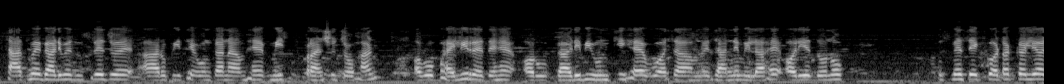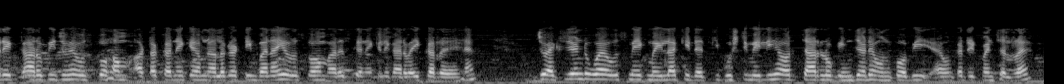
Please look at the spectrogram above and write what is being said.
साथ में गाड़ी में दूसरे जो आरोपी थे, उनका नाम है मीत प्रांशु चौहान। और वो भाईली रहते हैं और गाड़ी भी उनकी है, वो ऐसा हमें जानने मिला है। और ये दोनों उसमें से एक को अटक कर लिया और एक आरोपी जो है उसको हम अटक करने के हमने अलग अलग टीम बनाई और उसको हम अरेस्ट करने के लिए कार्रवाई कर रहे हैं। जो एक्सीडेंट हुआ है उसमें एक महिला की डेथ की पुष्टि मिली है और चार लोग इंजर्ड है उनको अभी उनका ट्रीटमेंट चल रहा है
